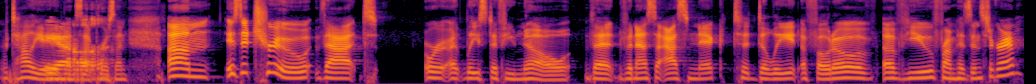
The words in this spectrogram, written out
retaliate against that person. Um, is it true that, or at least if you know that Vanessa asked Nick to delete a photo of, of you from his Instagram?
